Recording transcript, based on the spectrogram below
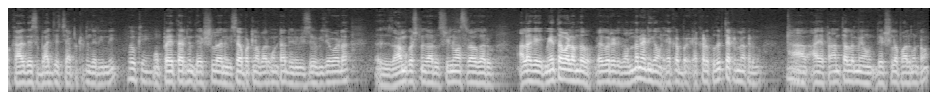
ఒక కార్యదర్శి బాధ్యత చేపట్టడం జరిగింది. ముప్పై తారీఖున దీక్షలో ఆయన విశాఖపట్నంలో పాల్గొంటారు. నేను విజయ విజయవాడ రామకృష్ణ గారు శ్రీనివాసరావు గారు అలాగే మిగతా వాళ్ళందరూ రఘురెడ్డి గారు అందరిని అడిగాం. ఎక్కడ ఎక్కడ కుదిరితే అక్కడ మేము అక్కడ ఆ- ఆయా ప్రాంతాల్లో మేము దీక్షలో పాల్గొంటాం.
